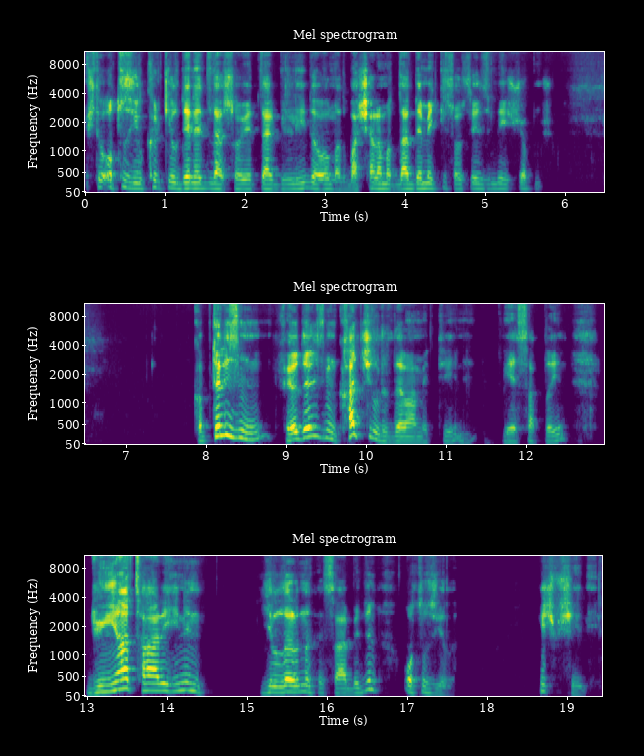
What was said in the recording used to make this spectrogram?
İşte 30 yıl 40 yıl denediler Sovyetler Birliği de olmadı. Başaramadılar. Demek ki sosyalizmde iş yokmuş. Kapitalizmin, feodalizmin kaç yıldır devam ettiğini bir hesaplayın. Dünya tarihinin yıllarını hesap edin. 30 yılı. Hiçbir şey değil.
